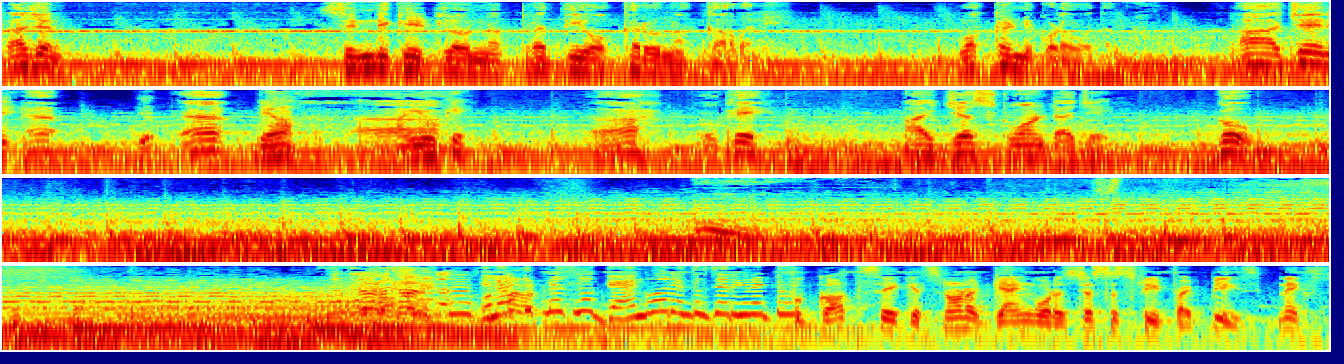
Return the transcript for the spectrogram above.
రాజన్ సిండికేట్లో ఉన్న ప్రతి ఒక్కరూ నాకు కావాలి. ఒక్కడిని కూడా వదలను. ఆ అజయ్ని ఆ, ఆ, దేవా అయ్యి okay I just want Ajay go ఇలాంటి ప్లేస్లో గ్యాంగ్ వార్ ఎందుకు జరిగినట్టు? For God sake it's not a gang war it's just street fight please next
